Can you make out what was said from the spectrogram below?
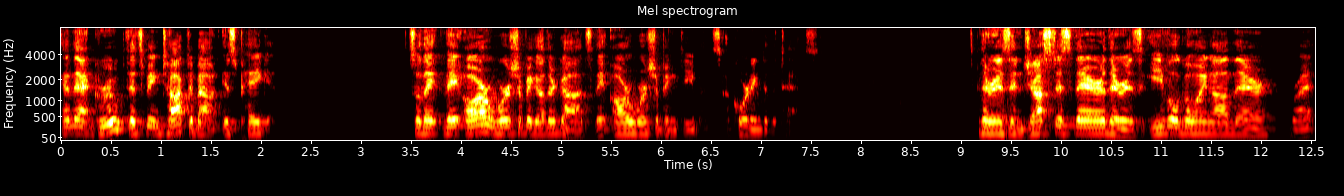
And that group that's being talked about is pagan. So they, they are worshiping other gods, they are worshiping demons, according to the text. There is injustice there, there is evil going on there, right?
